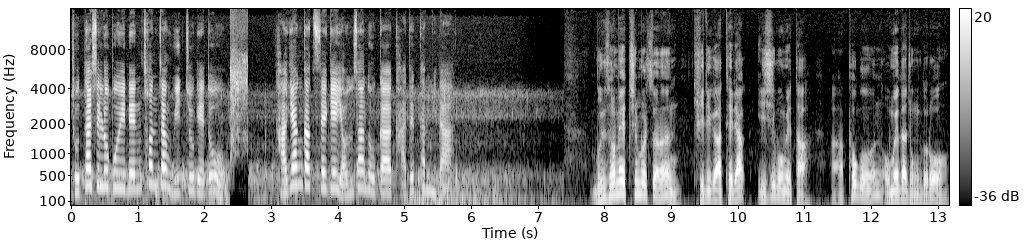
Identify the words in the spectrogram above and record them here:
조타실로 보이는 천장 위쪽에도 각양각색의 연산호가 가득합니다. 문섬의 침몰선은 길이가 대략 25m, 아, 폭은 5m 정도로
